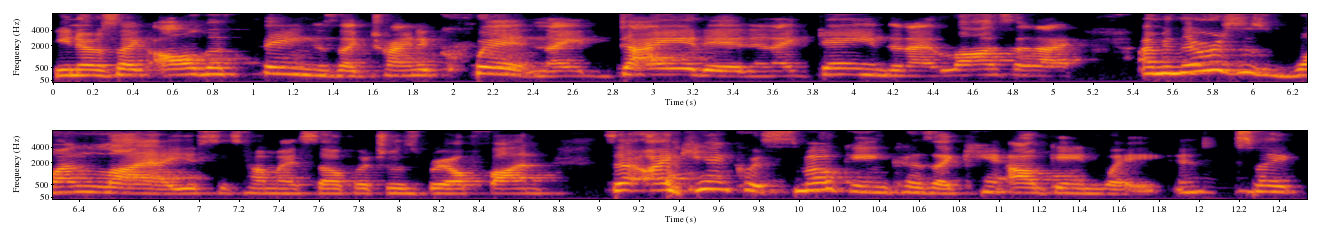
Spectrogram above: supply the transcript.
you know, it's like all the things like trying to quit and I dieted and I gained and I lost and I, I mean, there was this one lie I used to tell myself, which was real fun. So I can't quit smoking because I can't, I'll gain weight. And it's like,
